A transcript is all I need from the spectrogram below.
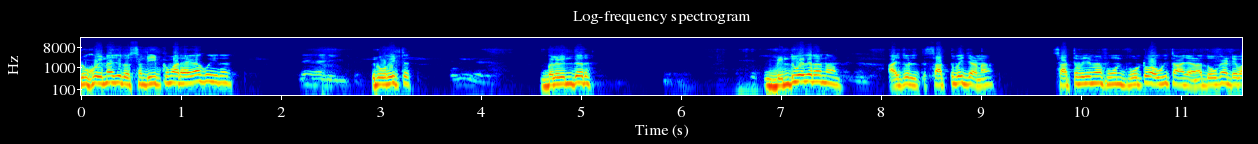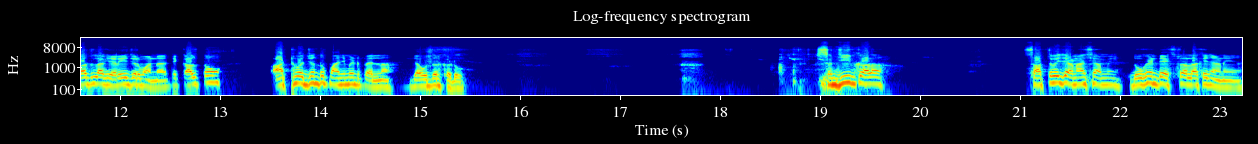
ਰੁਕੋ ਇਹਨਾਂ ਜਦੋਂ ਸੰਦੀਪ ਕੁਮਾਰ ਹੈਗਾ ਕੋਈ ਨਾ ਨਹੀਂ ਹੈ ਨਹੀਂ। ਰੋਹਿਤ? ਬਲਵਿੰਦਰ? ਬਿੰਦੂ ਹੈ ਤੇਰਾ ਨਾਮ? ਅੱਜ ਤੋਂ 7 ਵਜੇ ਜਾਣਾ। 7 ਵਜੇ ਮੈਂ ਫੋਨ ਫੋਟੋ ਆਊਗੀ ਤਾਂ ਜਾਣਾ। 2 ਘੰਟੇ ਬਾਅਦ ਲੱਗ ਇਹ ਜੁਰਮਾਨਾ ਹੈ। ਤੇ ਕੱਲ ਤੋਂ 8 ਵਜੇ ਤੋਂ 5 ਮਿੰਟ ਪਹਿਲਾਂ ਜਾ ਉਧਰ ਖੜੋ। ਸੰਜੀਵ ਕਾਲਾ। 7 ਵਜੇ ਜਾਣਾ ਸ਼ਾਮੀ। 2 ਘੰਟੇ ਐਕਸਟਰਾ ਲਾ ਕੇ ਜਾਣੇ ਆ।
